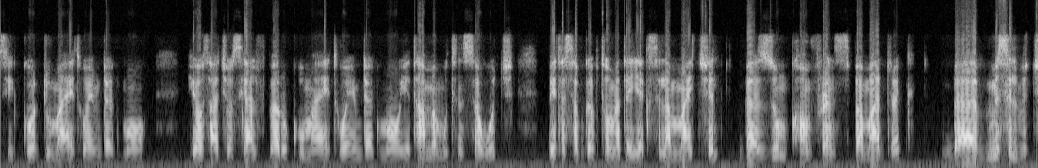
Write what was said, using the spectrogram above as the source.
ሲጎዱ ማየት ወይም ደግሞ ህይወታቸው ሲያልፍ በሩቁ ማየት ወይም ደግሞ የታመሙትን ሰዎች ቤተሰብ ገብቶ መጠየቅ ስለማይችል በ Zoom conference በማድረግ በምስል ብቻ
